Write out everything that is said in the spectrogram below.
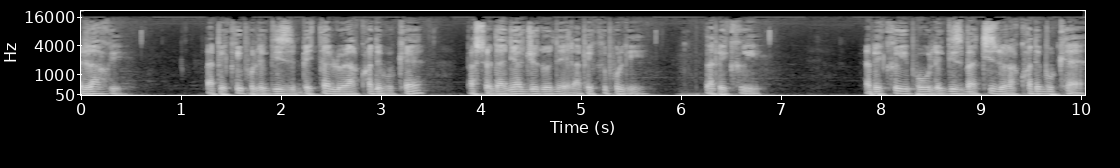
la rue. Il a écrit pour l'église Bethel de la Croix des Bouquets, pasteur Daniel Dieudonné, il a écrit pour lui. Il a écrit. Il a écrit pour l'église baptiste de la Croix des Bouquets.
